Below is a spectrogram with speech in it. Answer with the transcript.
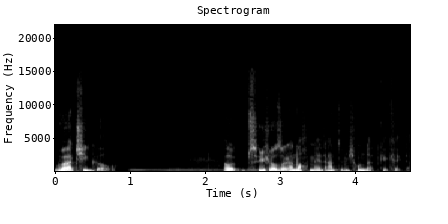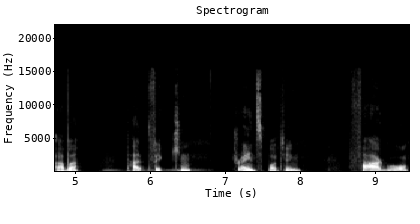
Vertigo. Oh, Psycho sogar noch mehr, der hat nämlich 100 gekriegt. Aber Pulp Fiction, Trainspotting, Fargo,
